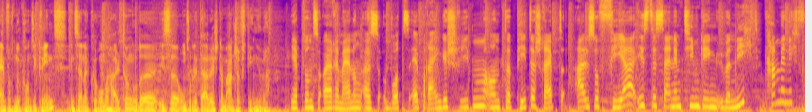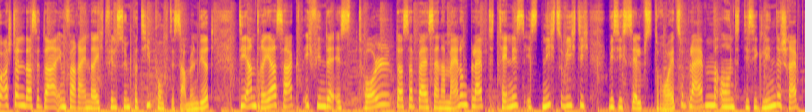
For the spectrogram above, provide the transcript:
einfach nur konsequent in seiner Corona-Haltung oder ist er unsolidarisch der Mannschaft gegenüber? Ihr habt uns eure Meinung als WhatsApp reingeschrieben und der Peter schreibt, also fair ist es seinem Team gegenüber nicht. Kann mir nicht vorstellen, dass er da im Verein recht viel Sympathiepunkte sammeln wird. Die Andrea sagt, ich finde es toll, dass er bei seiner Meinung bleibt. Tennis ist nicht so wichtig, wie sich selbst treu zu bleiben. Und die Siglinde schreibt,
